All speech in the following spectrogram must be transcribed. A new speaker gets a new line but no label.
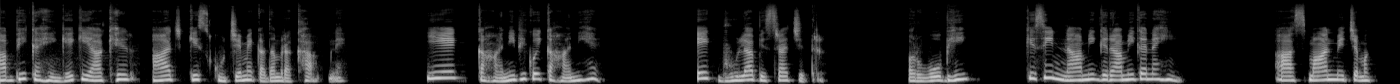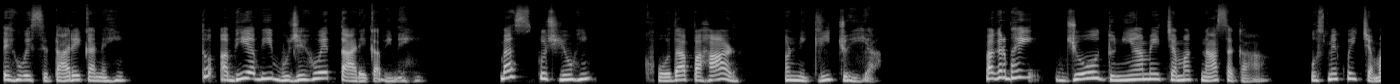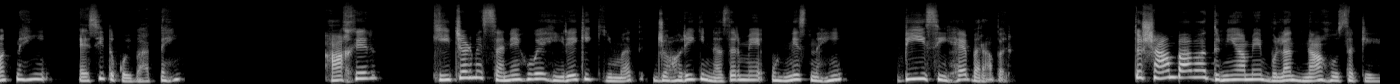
आप भी कहेंगे कि आखिर आज किस कूचे में कदम रखा आपने। ये एक कहानी भी कोई कहानी है। एक भूला बिसरा चित्र। और वो भी किसी नामी गिरामी का नहीं। आसमान में चमकते हुए सितारे का नहीं। तो अभी अभी बुझे हुए तारे का भी नहीं। बस कुछ यूँ ही, खोदा पहाड़ और निकली चुहिया। मगर भाई, जो दुनिया में चमक ना सका, उसमें कोई चमक नहीं, ऐसी तो कोई बात नहीं। आखिर, कीचड़ में सने हुए हीरे की कीमत जौहरी की नज़र में उन्नीस नहीं, बीस ही है बराबर। तो श्याम बाबा दुनिया में बुलंद ना हो सके,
